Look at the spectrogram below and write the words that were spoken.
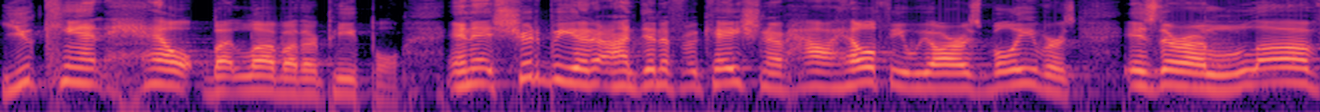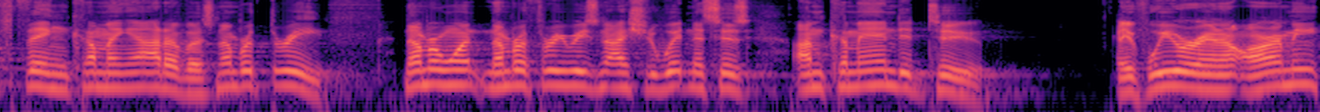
you can't help but love other people. And it should be an identification of how healthy we are as believers. Is there a love thing coming out of us? Number three. Number one, number three reason I should witness is I'm commanded to. If we were in an army,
